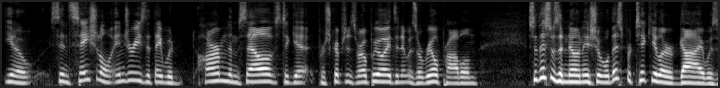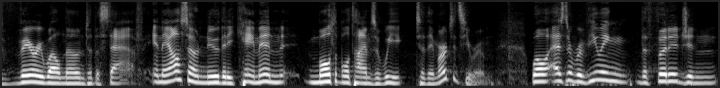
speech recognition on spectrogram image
you know, sensational injuries that they would harm themselves to get prescriptions for opioids and it was a real problem. So this was a known issue. Well, this particular guy was very well known to the staff, and they also knew that he came in multiple times a week to the emergency room. Well, as they're reviewing the footage and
